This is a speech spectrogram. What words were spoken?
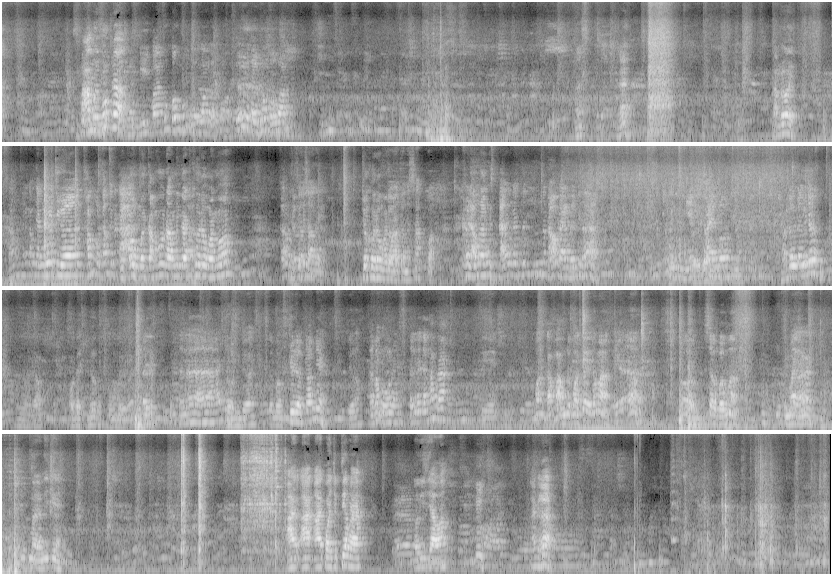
30 phút đó Mình chỉ 3 phút 4 phút nữa qua rồi. Cứ từ từ không phụ qua. Hả? Hả? cắm rồi cắm cắm nhanh nữa chưa thấm rồi cắm thì nó đã không mới cắm vào ra mình đã khơi đồng ăn mó cắm là được rồi sao thì chưa khơi đồng ăn cho mà cho nó sát quá. khởi động nó đã nó, nó đỏ đèn được chứ nữa nhiệt đèn từ từ chứ Rồi đó ở đây nước xuống rồi từ từ Rồi chưa? Chưa bơm chưa được cho lắm chứ chưa? à, bắt nguồn này từ đây chẳng thấm ra Thì hoàn cắm vào cũng được ngoài kê đó mà. Thế đó. Ờ. Ờ, sợ bấm mà. Lúc mẹ lúc mẹ đi kìa. Ai ai ai quay trực tiếp này? Ở video á? ừ ai nữa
